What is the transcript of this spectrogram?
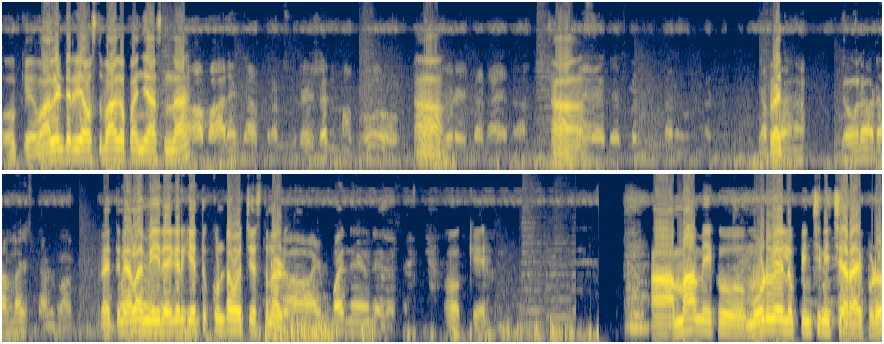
ఓకే వాలంటీర్ వ్యవస్థ బాగా పనిచేస్తుందా? ప్రతి నెల మీ దగ్గరికి ఎత్తుక్కుంటా వచ్చేస్తున్నాడు. ఆ, ఇబ్బంది ఏం లేదు అసలు. ఓకే. అమ్మా మీకు మూడు వేలు పింఛన్ ఇచ్చారా ఇప్పుడు?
